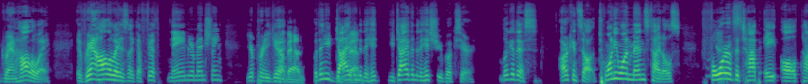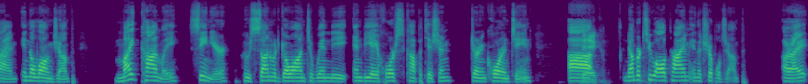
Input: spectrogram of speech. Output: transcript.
Grant Holloway. If Grant Holloway is like the fifth name you're mentioning, you're pretty good. Not bad. But then you dive into the hit. You dive into the history books here. Look at this: Arkansas, 21 men's titles, four of the top eight all time in the long jump. Mike Conley, senior, whose son would go on to win the NBA horse competition during quarantine. Uh, Big. number two all time in the triple jump. All right,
